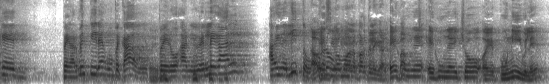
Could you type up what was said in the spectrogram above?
que pegar mentiras es un pecado, pero a nivel legal hay delito. Ahora ¿o sí vamos a la parte legal. es, un, es un hecho eh, punible,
